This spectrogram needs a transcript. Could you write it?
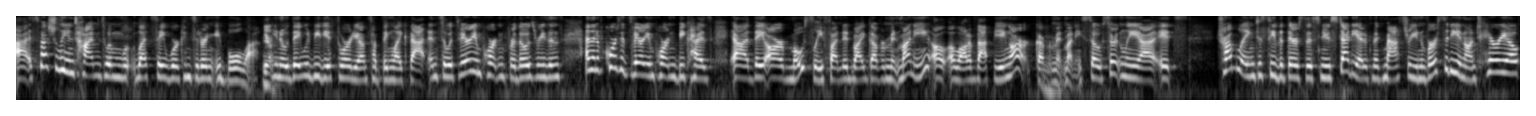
uh, especially in times when, let's say, we're considering Ebola. Yeah. You know, they would be the authority on something like that. And so it's very important for those reasons. And then, of course, it's very important because uh, they are mostly funded by government money, a, a, lot of that being our government mm. money. So certainly uh, it's troubling to see that there's this new study out of McMaster University in Ontario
